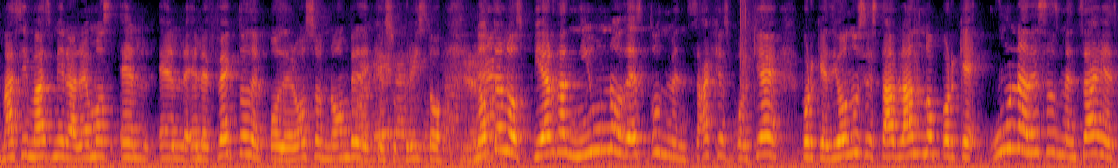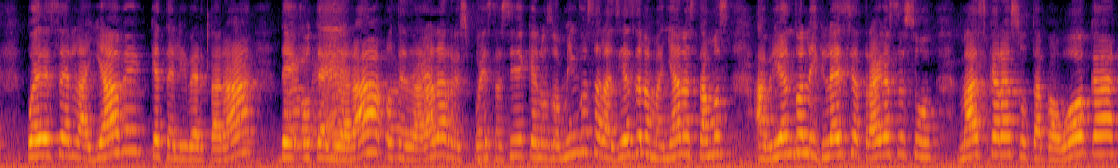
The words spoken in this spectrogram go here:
más y más miraremos el, el, efecto del poderoso nombre de Jesucristo. No te los pierdas ni uno de estos mensajes. ¿Por qué? Porque Dios nos está hablando, porque una de esos mensajes puede ser la llave que te libertará de, o te ayudará o te dará la respuesta. Así de que los domingos a las 10 de la mañana estamos abriendo la iglesia, tráigase su máscara, su tapaboca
